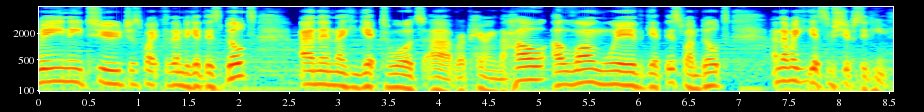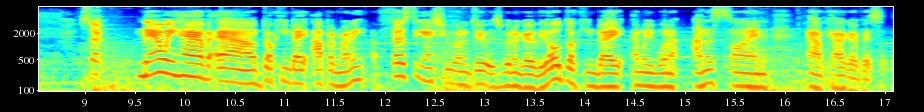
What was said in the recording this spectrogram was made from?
we need to just wait for them to get this built and then they can get towards uh, repairing the hull, along with get this one built, and then we can get some ships in here. So now we have our docking bay up and running. First thing actually we want to do is we're going to go to the old docking bay and we want to unassign our cargo vessel.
